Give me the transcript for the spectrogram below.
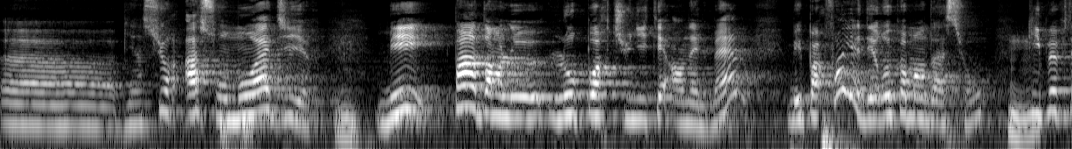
euh, bien sûr, a son mot à dire, Mm. mais pas dans l'opportunité en elle-même, mais parfois il y a des recommandations Mhm. qui peuvent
